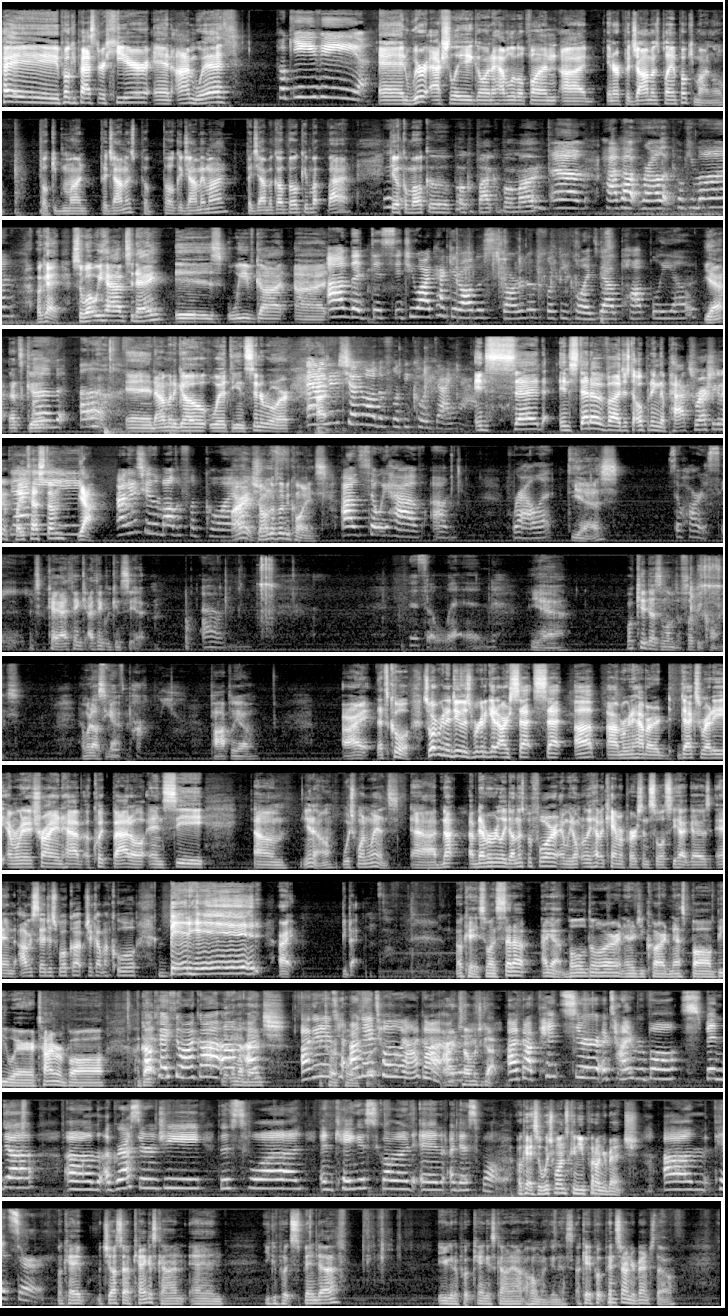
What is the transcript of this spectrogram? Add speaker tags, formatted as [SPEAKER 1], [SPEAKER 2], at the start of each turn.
[SPEAKER 1] Hey, PokePastor here, and I'm with,
[SPEAKER 2] Pokevie.
[SPEAKER 1] and we're actually going to have a little fun uh, in our pajamas playing Pokemon. Little Pokemon pajamas, po Pokejamamon, Pajama Go Pokemon, Pyokomoku, Pokepokemon.
[SPEAKER 2] Um, how about Rowlet Pokemon?
[SPEAKER 1] Okay, so what we have today is we've got uh,
[SPEAKER 2] Um, the Decidueye pack and all the starter flippy coins. We have Poplio.
[SPEAKER 1] yeah, that's good.
[SPEAKER 2] Um, uh,
[SPEAKER 1] and I'm gonna go with the Incineroar.
[SPEAKER 2] and I'm
[SPEAKER 1] Uh,
[SPEAKER 2] going to show you all the flippy coins I have.
[SPEAKER 1] Instead, instead of uh, just opening the packs, we're actually gonna play test them. Yeah.
[SPEAKER 2] I'm going to show them all the flip coins.
[SPEAKER 1] All right, show them the flippy coins.
[SPEAKER 2] Um, so we have, um, Rowlet.
[SPEAKER 1] Yes.
[SPEAKER 2] So hard to see.
[SPEAKER 1] It's okay. I think I think we can see it.
[SPEAKER 2] Um, this a Litten.
[SPEAKER 1] Yeah. What kid doesn't love the flippy coins? And what else you got?
[SPEAKER 2] Is Poplio.
[SPEAKER 1] Poplio. All right, that's cool. So what we're gonna do is we're gonna get our set set up. Um, we're gonna have our decks ready, and we're gonna try and have a quick battle and see, um, you know, which one wins. Uh, I've not, I've never really done this before, and we don't really have a camera person, so we'll see how it goes. And obviously, I just woke up. Check out my cool bedhead. All right, be back. Okay, so on setup, I got Boldor, an energy card, Nest Ball, Bewear, Timer Ball. I got
[SPEAKER 2] Okay, so I got, um,
[SPEAKER 1] at my
[SPEAKER 2] I-
[SPEAKER 1] bench.
[SPEAKER 2] I'm gonna,
[SPEAKER 1] Guitar
[SPEAKER 2] t-
[SPEAKER 1] chord
[SPEAKER 2] I'm gonna tell you what I got.
[SPEAKER 1] All right,
[SPEAKER 2] I'm-
[SPEAKER 1] tell them what you got.
[SPEAKER 2] I got Pinsir, a timer ball, Spinda, um, a grass energy, this one, and Kangaskhan, and a disc ball.
[SPEAKER 1] Okay, so which ones can you put on your bench?
[SPEAKER 2] Um, Pinsir.
[SPEAKER 1] Okay, but you also have Kangaskhan, and you could put Spinda. You're gonna put Kangaskhan out. Oh my goodness. Okay, put Pinsir on your bench though,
